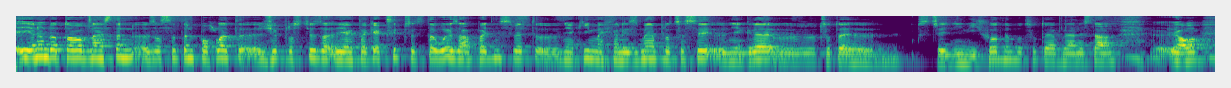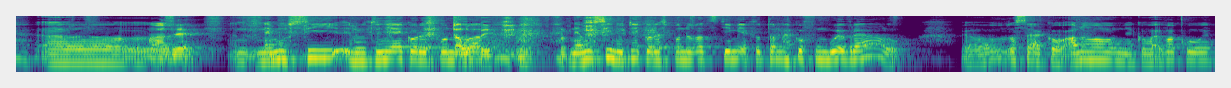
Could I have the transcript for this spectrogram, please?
Jenom do toho vnést ten, zase ten pohled, že prostě za, jak, tak, jak si představuje západní svět nějaký mechanismy a procesy někde, co to je střední východ, nebo co to je Afganistán, jo. Uh, Azie. Nemusí nutně korespondovat. Nemusí nutně korespondovat s tím, jak to tam jako funguje v reálu. Jo, zase jako ano, někoho evakuuje.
